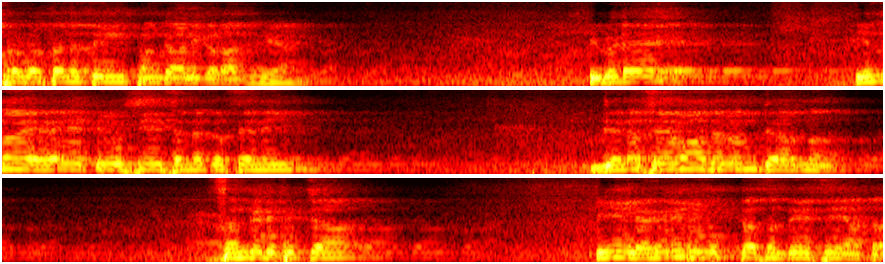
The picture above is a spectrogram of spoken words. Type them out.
പ്രവർത്തനത്തിൽ പങ്കാളികളാകുകയാണ്. ഇവിടെ ഇന്ന് A I T U C സന്നദ്ധ സേനയും ജനസേവാദളും ചേർന്ന് സംഘടിപ്പിച്ച ഈ ലഹരി വിമുക്ത സന്ദേശയാത്ര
